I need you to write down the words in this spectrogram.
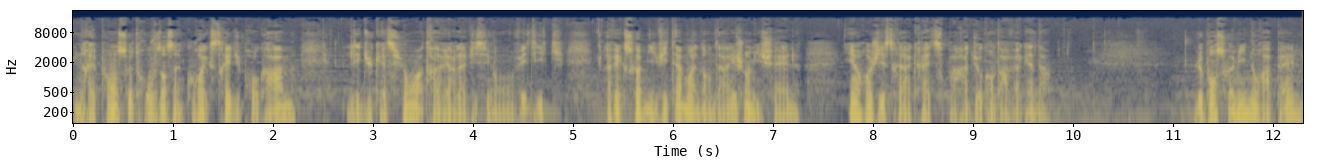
Une réponse se trouve dans un court extrait du programme L'éducation à travers la vision védique avec Swami Vitamoananda et Jean-Michel et enregistré à Gretz par Radio Gandravagana. Le bon Swami nous rappelle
